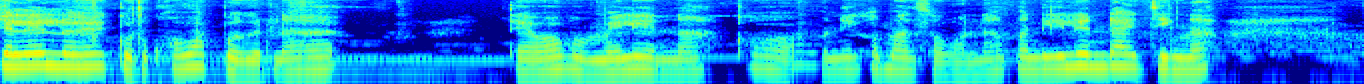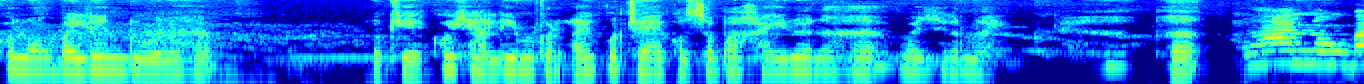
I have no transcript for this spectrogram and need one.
จะเล่นเลยให้กดคำว่าเปิดนะฮะแต่ว่าผมไม่เล่นนะก็วันนี้ก็มาสอนนะวันนี้เล่นได้จริงนะก็ลองไปเล่นดูนะครับโอเค ก็อย่าลืมกดไลค์กดแชร์กดซับสไครต์ด้วยนะฮะไว้เจอกันใหม่ฮะลานโรงพยาบาล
